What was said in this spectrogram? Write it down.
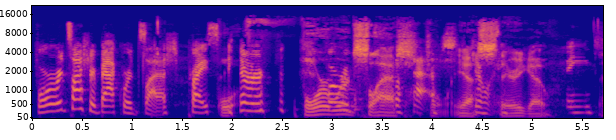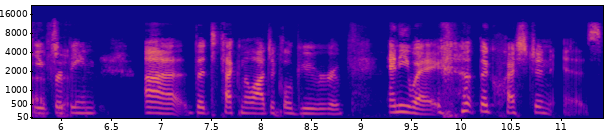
forward slash or backward slash price For, forward, forward, slash, slash join. yes join. there you go thank That's you for it. being uh, the technological guru anyway the question is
